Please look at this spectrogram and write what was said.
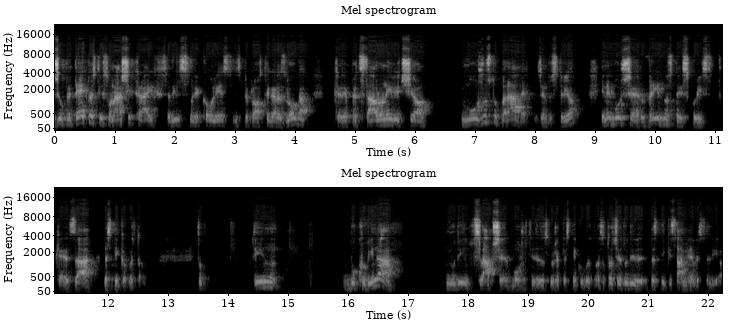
že v preteklosti smo v naših krajih sadili smrekov les iz preprostega razloga, ker je predstavljal največjo možnost uporabe za industrijo in najboljše vrednostne izkoristke za lastnika gozdov. In Bukovina nudi slabše možnosti za zaslužek lastniku gozdova. Zato se tudi lastniki sami ne veselijo.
